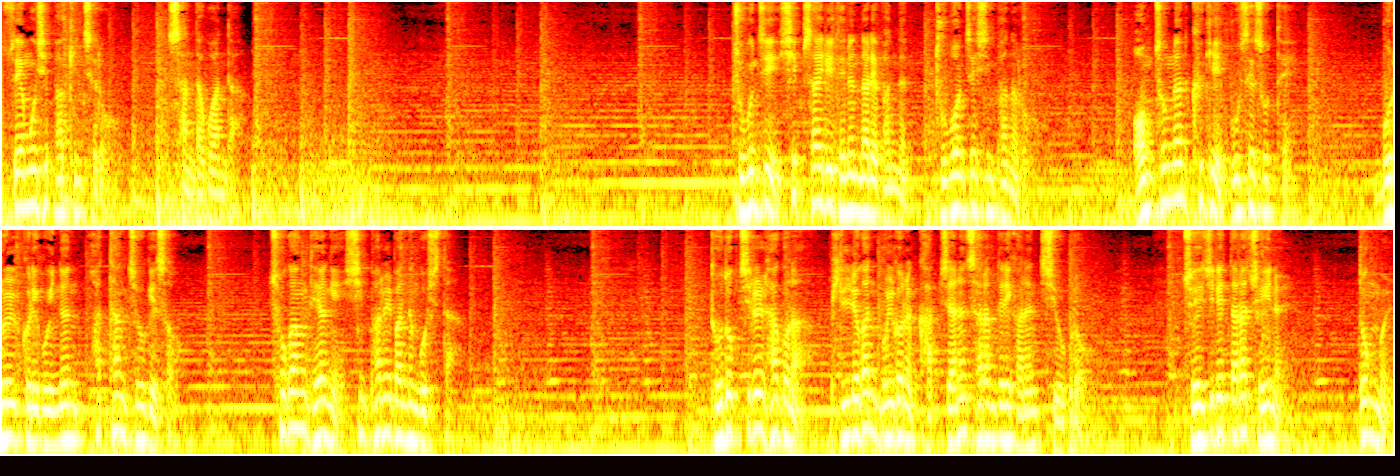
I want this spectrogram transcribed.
쇠못이 박힌 채로 산다고 한다. 죽은 지 14일이 되는 날에 받는 두 번째 심판으로 엄청난 크기의 무쇠소태, 물을 끓이고 있는 화탕 지옥에서 초강 대왕의 심판을 받는 곳이다. 도둑질을 하거나 빌려간 물건을 갚지 않은 사람들이 가는 지옥으로 죄질에 따라 죄인을 똥물,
